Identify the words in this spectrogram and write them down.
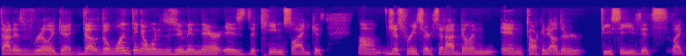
that is really good. The the one thing I wanted to zoom in there is the team slide because um, just research that I've done and talking to other VCs, it's like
